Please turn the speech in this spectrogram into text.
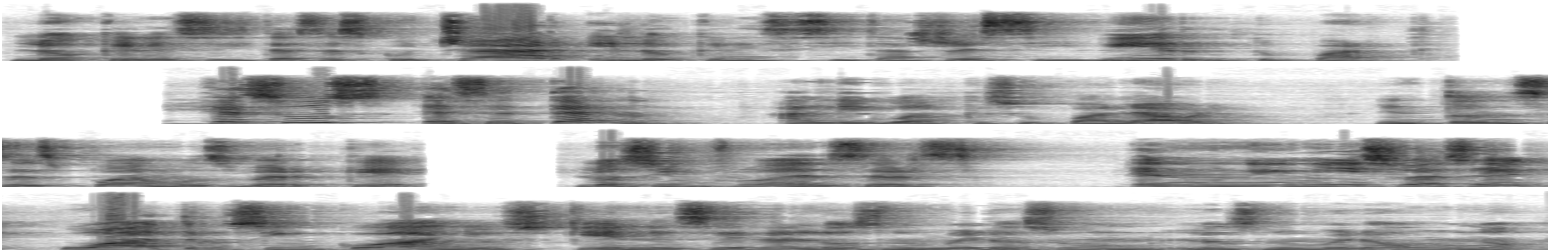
lo que necesitas escuchar y lo que necesitas recibir de tu parte. Jesús es eterno, al igual que su palabra. Entonces podemos ver que los influencers en un inicio hace 4 o 5 años, quienes eran los números los número uno,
